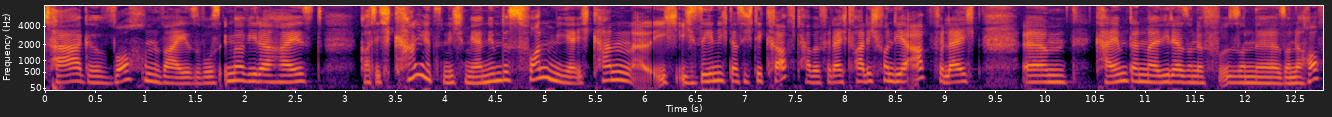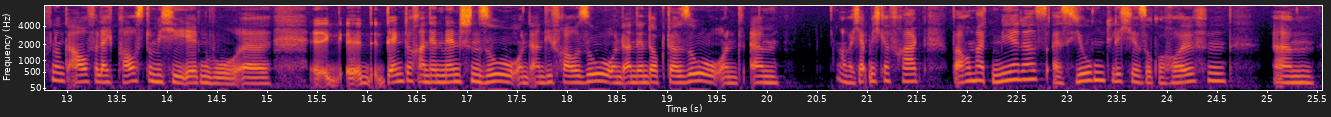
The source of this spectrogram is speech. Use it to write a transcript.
Tage, Wochenweise, wo es immer wieder heißt, Gott, ich kann jetzt nicht mehr, nimm das von mir. Ich kann, ich, ich sehe nicht, dass ich die Kraft habe. Vielleicht falle ich von dir ab. Vielleicht ähm, keimt dann mal wieder so eine, so, eine, so eine Hoffnung auf. Vielleicht brauchst du mich hier irgendwo. Äh, äh, denk doch an den Menschen so und an die Frau so und an den Doktor so. Und, ähm, aber ich habe mich gefragt, warum hat mir das als Jugendliche so geholfen, ähm,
